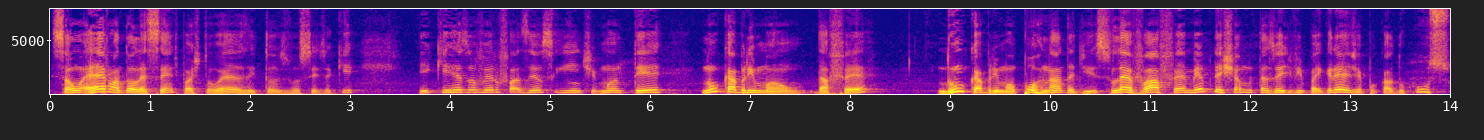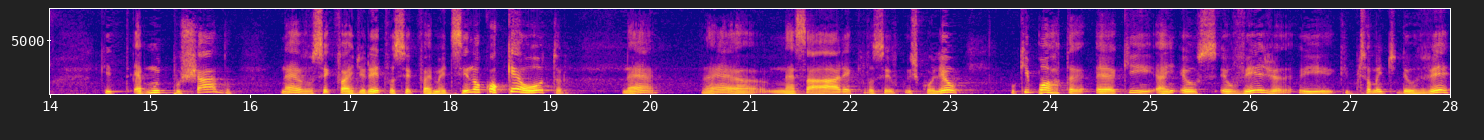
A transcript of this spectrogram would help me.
são, eram adolescentes, pastor Wesley e todos vocês aqui, e que resolveram fazer o seguinte, manter, nunca abrir mão da fé, nunca abrir mão por nada disso, levar a fé, mesmo deixando muitas vezes de vir para a igreja por causa do curso, que é muito puxado, né? você que faz direito, você que faz medicina, ou qualquer outro, né? Né? nessa área que você escolheu, o que importa é que eu, eu veja, e que principalmente Deus vê,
